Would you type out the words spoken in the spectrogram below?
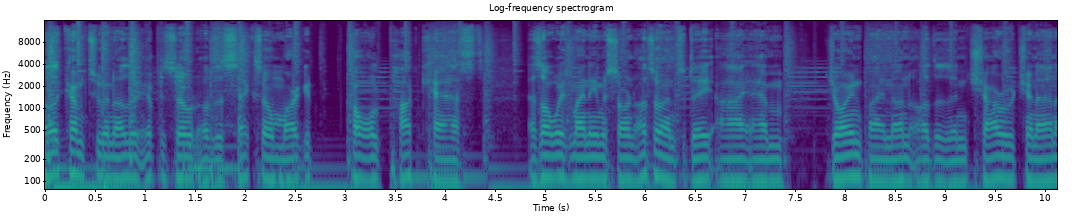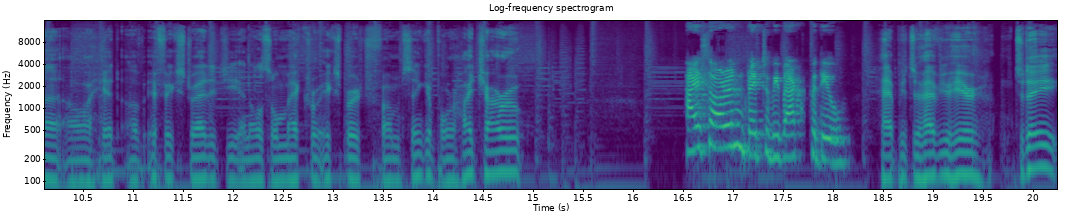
Welcome to another episode of the Saxo Market Call podcast. As always, my name is Soren Otto, and today I am joined by none other than Charu Chanana, our head of FX strategy and also macro expert from Singapore. Hi, Charu. Hi, Soren. Great to be back with you. Happy to have you here. Today,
